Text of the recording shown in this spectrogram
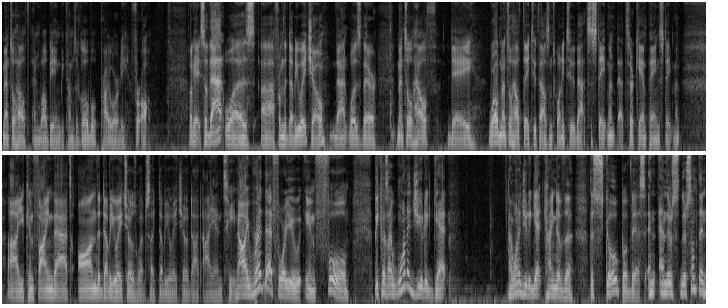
mental health and well-being becomes a global priority for all. Okay, so that was uh, from the WHO. That was their mental health day World Mental Health Day 2022. That's a statement. That's their campaign statement. Uh, you can find that on the WHO's website, who.int. Now, I read that for you in full because I wanted you to get. I wanted you to get kind of the the scope of this, and and there's there's something.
